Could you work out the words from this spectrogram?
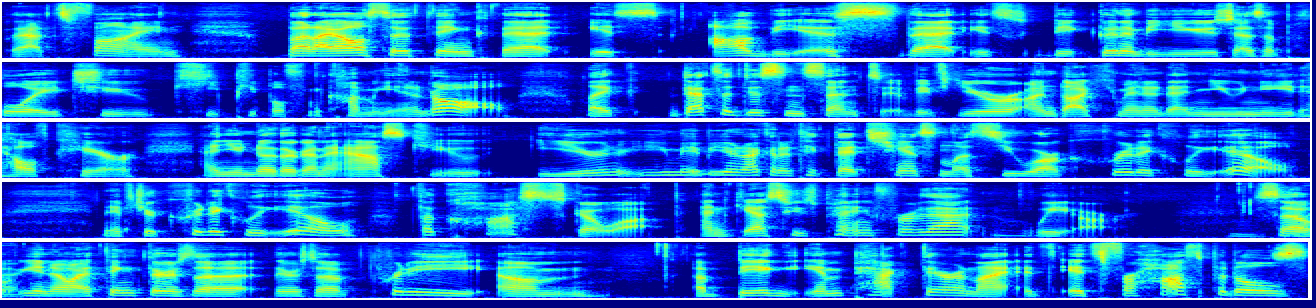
That's fine. But I also think that it's obvious that it's going to be used as a ploy to keep people from coming in at all. Like that's a disincentive. If you're undocumented and you need health care and you know they're going to ask you, you're, you maybe you're not going to take that chance unless you are critically ill. And if you're critically ill, the costs go up. And guess who's paying for that? We are. So you know, I think there's a there's a pretty um, a big impact there, and I, it, it's for hospitals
